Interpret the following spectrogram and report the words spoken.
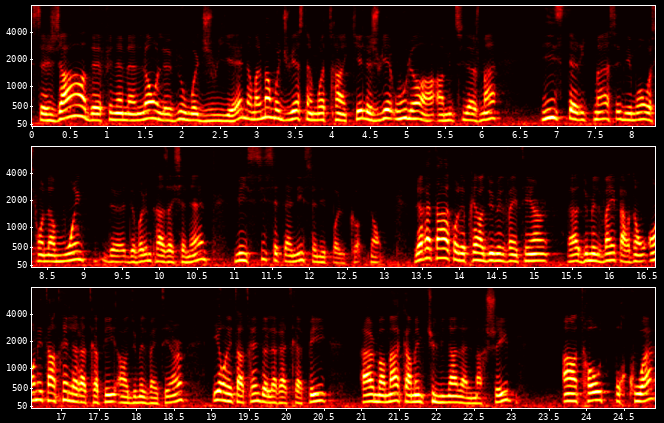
Ce genre de phénomène-là, on l'a vu au mois de juillet. Normalement, au mois de juillet, c'est un mois tranquille. Le juillet, où là, en, multilogement, historiquement, c'est des mois où est-ce qu'on a moins de, volume transactionnel. Mais ici, cette année, ce n'est pas le cas. Donc, le retard qu'on a pris en 2021, 2020, euh, pardon, on est en train de le rattraper en 2021 et on est en train de le rattraper à un moment quand même culminant dans le marché. Entre autres, pourquoi?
